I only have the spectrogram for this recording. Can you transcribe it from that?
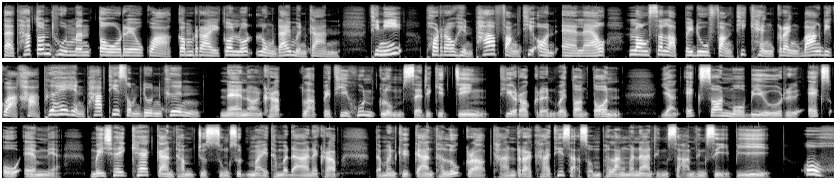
แต่ถ้าต้นทุนมันโตเร็วกว่ากำไรก็ลดลงได้เหมือนกัน ทีนี้พอเราเห็นภาพฝั่งที่อ่อนแอแล้ว ลองสลับไปดูฝั่งที่แข็งแกร่งบ้างดีกว่าค่ะ เพื่อให้เห็นภาพที่สมดุลขึ้น แน่นอนครับ กลับไปที่หุ้นกลุ่มเศรษฐกิจจริง ที่เราเกริ่นไว้ตอนต้น อย่าง Exxon Mobil หรือ XOM เนี่ยไม่ใช่แค่การทำจุดสูงสุดใหม่ธรรมดานะครับ แต่มันคือการทะลุกรอบฐานราคาที่สะสมพลังมานานถึง 3-4 ปี โอ้โห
